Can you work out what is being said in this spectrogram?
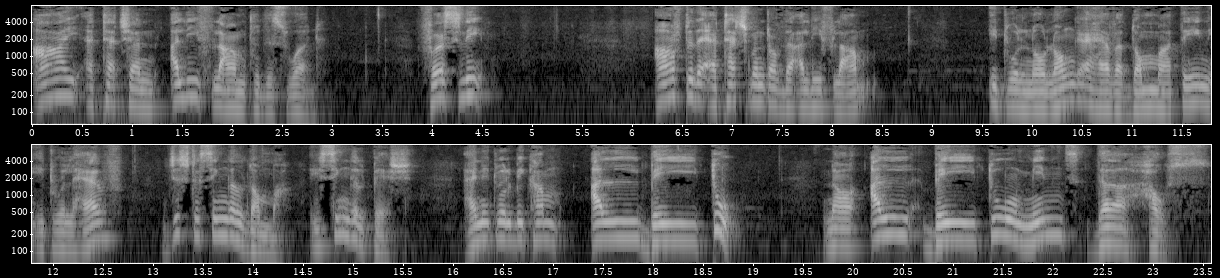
I attach an alif lam to this word, firstly, after the attachment of the alif lam, it will no longer have a dhammatain, it will have just a single dhamma, a single pesh, and it will become al baytu. Now, al baytu means the house.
